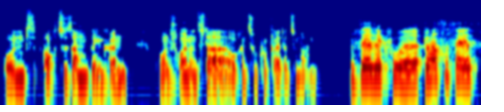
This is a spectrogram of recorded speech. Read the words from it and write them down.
und auch zusammenbringen können und freuen uns da auch in Zukunft weiterzumachen. Sehr, sehr cool. Du hast es ja jetzt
